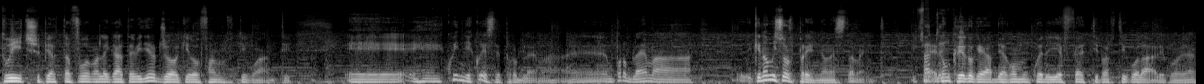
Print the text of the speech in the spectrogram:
Twitch, piattaforma legata ai videogiochi, lo fanno tutti quanti. E, e quindi questo è il problema, è un problema che non mi sorprende onestamente. Cioè, è- non credo che abbia comunque degli effetti particolari poi. eh.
